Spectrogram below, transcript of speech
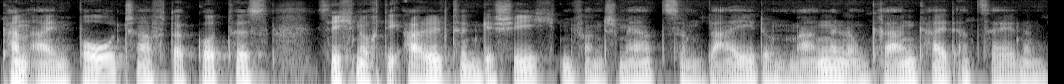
Kann ein Botschafter Gottes sich noch die alten Geschichten von Schmerz und Leid und Mangel und Krankheit erzählen?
